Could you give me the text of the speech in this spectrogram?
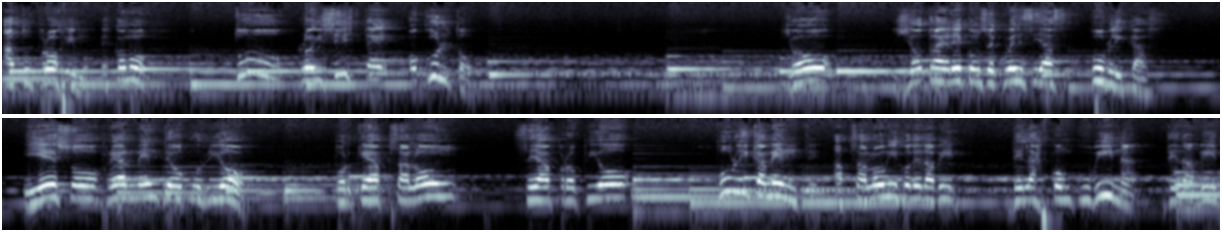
a tu prójimo. Es como tú lo hiciste oculto. Yo, yo traeré consecuencias públicas. Y eso realmente ocurrió porque Absalón se apropió públicamente, Absalón hijo de David, de las concubinas de David,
